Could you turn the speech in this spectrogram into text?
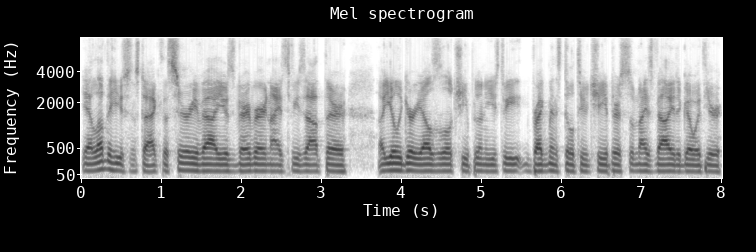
Yeah, I love the Houston stack. The Siri value is very, very nice if he's out there. Uh, Yuli Gurriel's a little cheaper than he used to be. Bregman's still too cheap. There's some nice value to go with your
